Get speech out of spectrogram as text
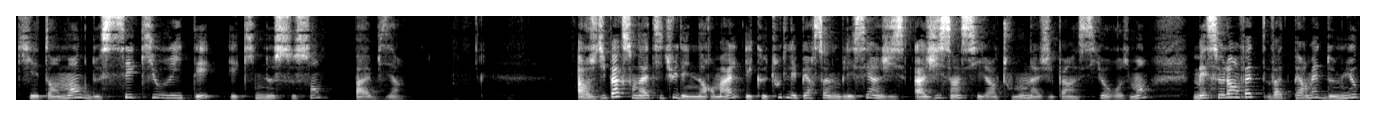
qui est en manque de sécurité et qui ne se sent pas bien. Alors je dis pas que son attitude est normale et que toutes les personnes blessées agissent, ainsi, hein. tout le monde n'agit pas ainsi heureusement, mais cela en fait va te permettre de mieux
